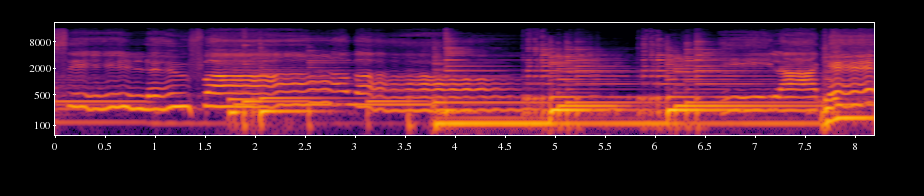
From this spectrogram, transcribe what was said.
fácil enfada. Y la que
